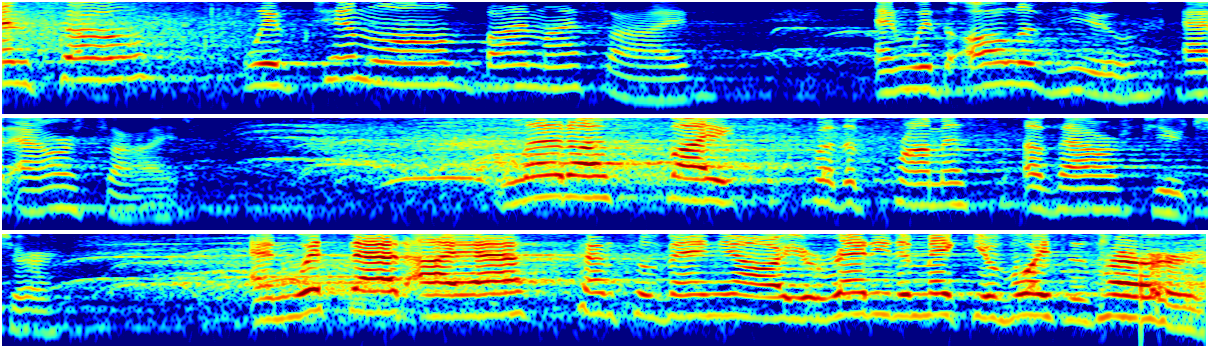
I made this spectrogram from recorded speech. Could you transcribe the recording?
And so, with Tim Walz by my side, and with all of you at our side, let us fight for the promise of our future. And with that, I ask Pennsylvania, are you ready to make your voices heard?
